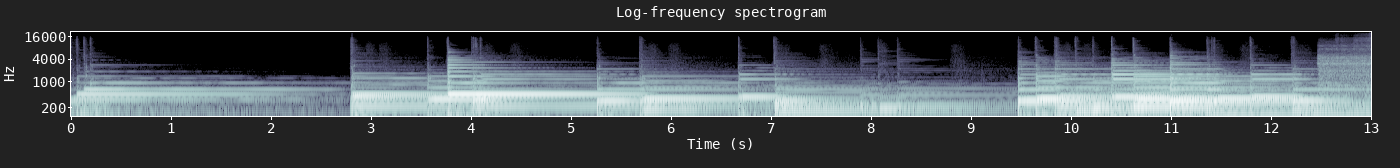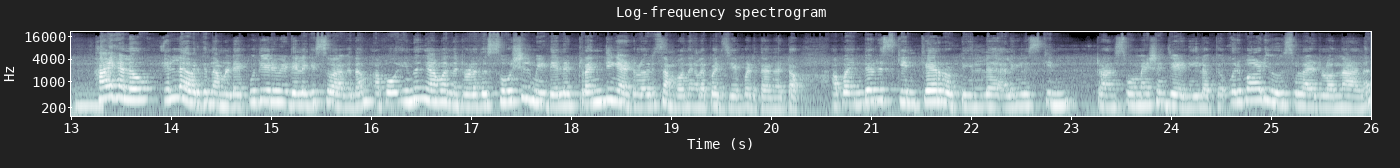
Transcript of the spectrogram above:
ഹലോ എല്ലാവർക്കും നമ്മുടെ പുതിയൊരു വീഡിയോയിലേക്ക് സ്വാഗതം. അപ്പോൾ ഇന്ന് ഞാൻ വന്നിട്ടുള്ളത് സോഷ്യൽ മീഡിയയിൽ ട്രെൻഡിങ് ആയിട്ടുള്ള ഒരു സംഭവം നിങ്ങളെ പരിചയപ്പെടുത്താണ് കേട്ടോ. അപ്പോൾ എന്റെ ഒരു സ്കിൻ കെയർ റൊട്ടീനിൽ അല്ലെങ്കിൽ സ്കിൻ ട്രാൻസ്ഫോർമേഷൻ ജേണിയിലൊക്കെ ഒരുപാട് യൂസ്ഫുൾ ആയിട്ടുള്ള ഒന്നാണ്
